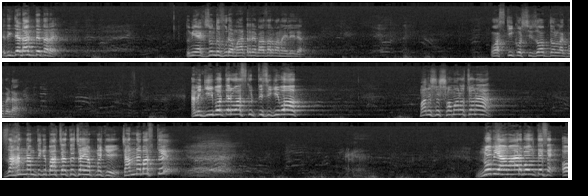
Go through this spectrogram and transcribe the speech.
এদিক দিয়ে ডাক দে তারে। তুমি একজন তো পুরা মাঠের বাজার বানাই লইলা। ওয়াজ কি করছি? জব দন লাগবো বেটা। আমি গিবতের ওয়াজ করতেছি, গিবত। মানুষের সমালোচনা। জাহান্নাম থেকে বাঁচাতে চাই আপনাকে। চান না বাঁচতে? নবী আমার বলতেছে ও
